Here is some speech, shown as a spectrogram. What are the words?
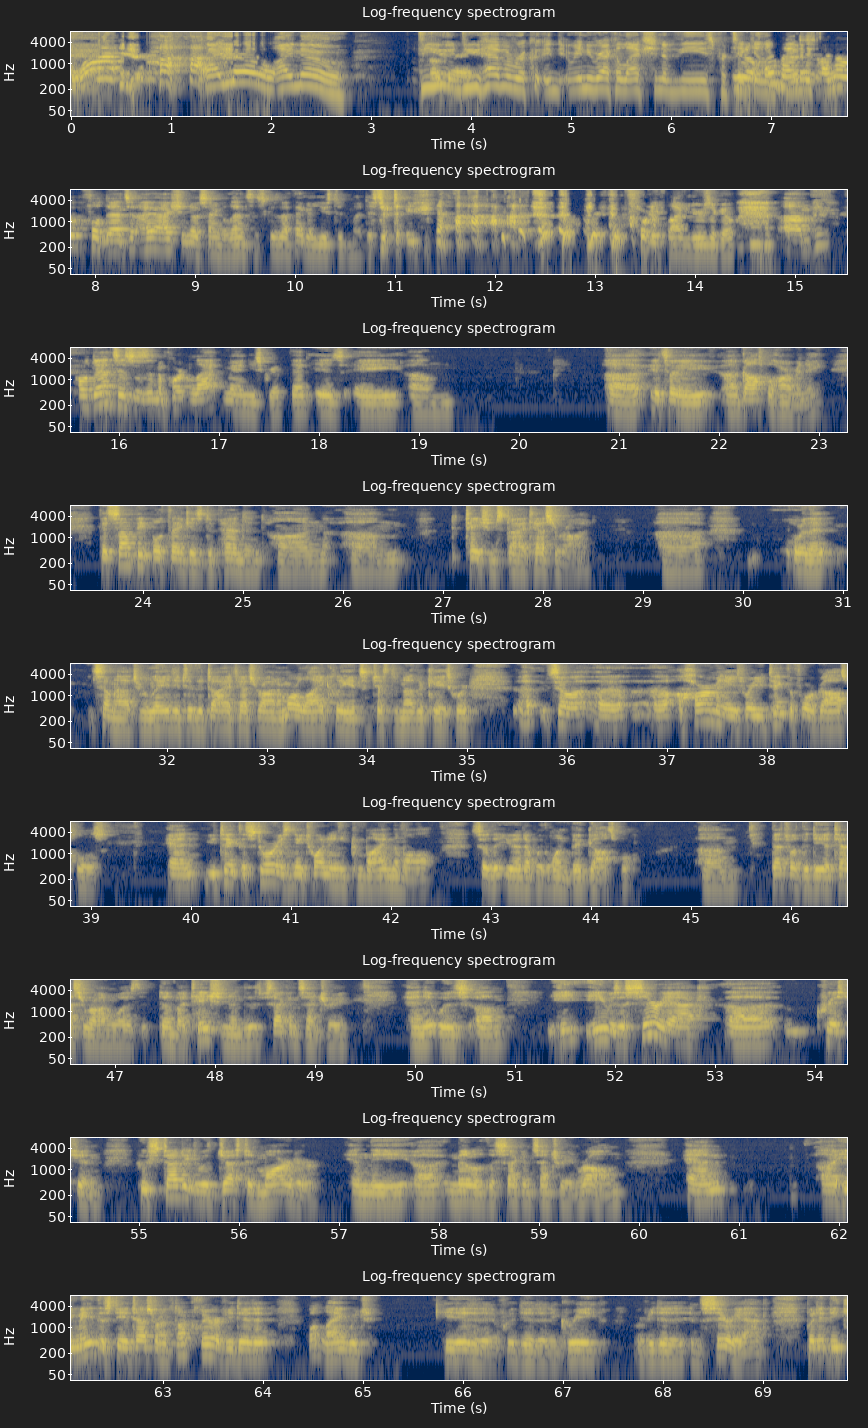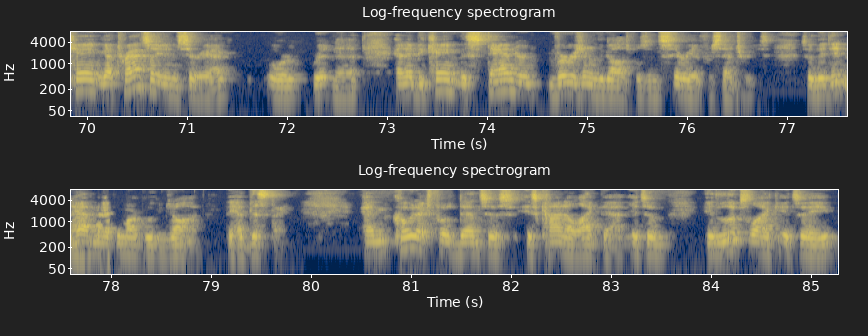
what? I know, I know. Do you okay. do you have a rec- any recollection of these particular? You know, I know Fuldensis. I, I should know Sangallensis because I think I used it in my dissertation forty-five years ago. Um, Fuldensis is an important Latin manuscript that is a um, uh, it's a, a gospel harmony that some people think is dependent on um, Tatian's diatessaron, uh, or that somehow it's related to the diatessaron, or more likely it's just another case where. Uh, so uh, uh, a harmony is where you take the four gospels and you take the stories in each one and you combine them all so that you end up with one big gospel. Um, that's what the diatessaron was done by Tatian in the second century, and it was um, he, he was a Syriac uh, Christian who studied with Justin Martyr in the uh, middle of the second century in Rome. And uh, he made this diatessaron. It's not clear if he did it, what language he did it in, if he did it in Greek or if he did it in Syriac. But it became, it got translated in Syriac or written in it, and it became the standard version of the Gospels in Syria for centuries. So they didn't have Matthew, Mark, Luke, and John. They had this thing. And Codex Fuldensis is kind of like that. It's a, it looks like it's a,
